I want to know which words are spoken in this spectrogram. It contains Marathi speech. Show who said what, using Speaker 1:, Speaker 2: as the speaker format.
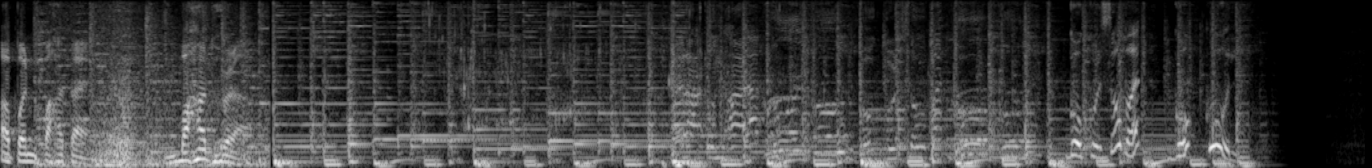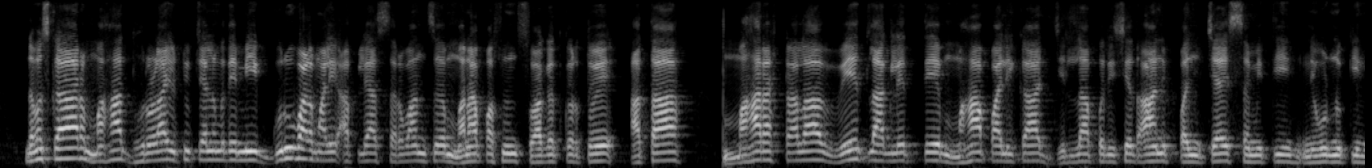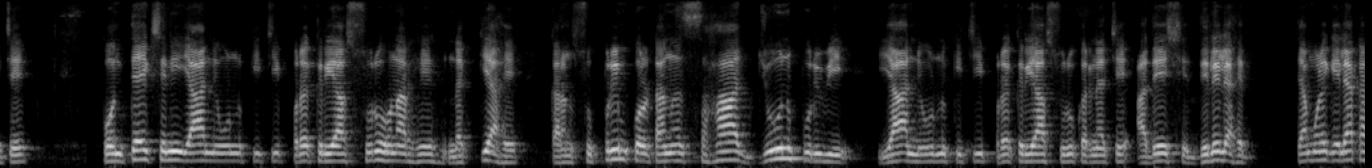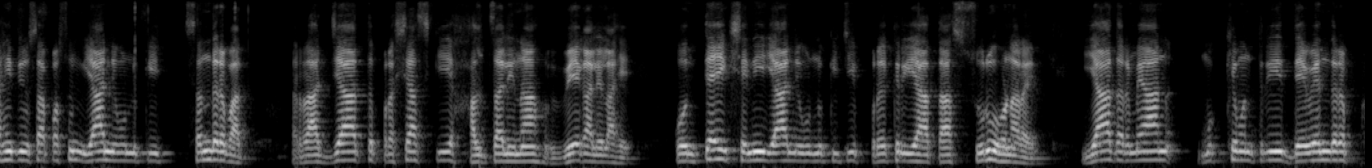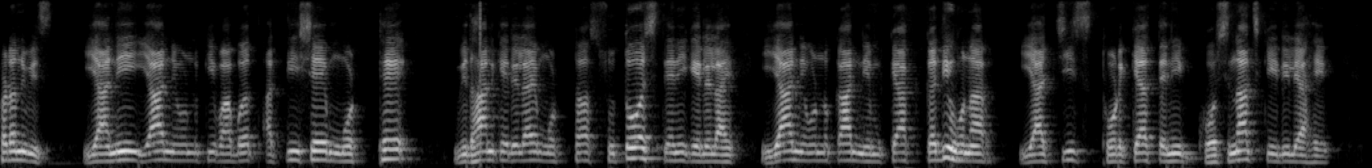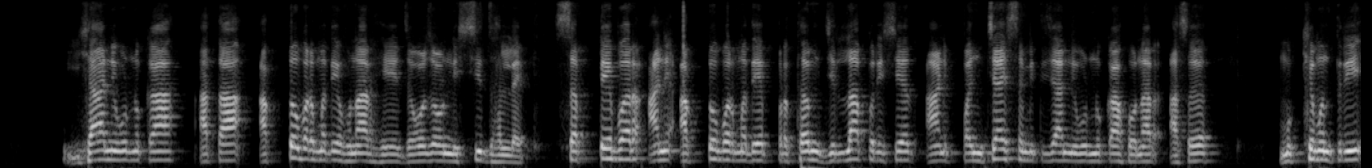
Speaker 1: आपण पाहताय महाधुरळा.
Speaker 2: गोकुळ सोबत
Speaker 3: गोकुल.
Speaker 4: नमस्कार महाधुरळा यूट्यूब चॅनलमध्ये मी गुरु बाळमाळी आपल्या सर्वांचं मनापासून स्वागत करतोय. आता महाराष्ट्राला वेध लागलेत ते महापालिका जिल्हा परिषद आणि पंचायत समिती निवडणुकींचे. कोणत्याही क्षणी या निवडणुकीची प्रक्रिया सुरू होणार हे नक्की आहे. कारण सुप्रीम कोर्टानं सहा जून पूर्वी या निवडणुकीची प्रक्रिया सुरू करण्याचे आदेश दिलेले आहेत. त्यामुळे गेल्या काही दिवसापासून या निवडणुकी संदर्भात राज्यात प्रशासकीय हालचालींना वेग आलेला आहे. कोणत्याही क्षणी या निवडणुकीची प्रक्रिया आता सुरू होणार आहे. या दरम्यान मुख्यमंत्री देवेंद्र फडणवीस यांनी या निवडणुकीबाबत अतिशय मोठे विधान केलेलं आहे मोठा सुतोष त्यांनी केलेला आहे. या निवडणुका नेमक्या कधी होणार याचीच थोडक्यात त्यांनी घोषणाच केलेली आहे. ह्या निवडणुका आता ऑक्टोबरमध्ये होणार हे जवळजवळ निश्चित झालेलं आहे. सप्टेंबर आणि ऑक्टोबरमध्ये प्रथम जिल्हा परिषद आणि पंचायत समितीच्या निवडणुका होणार असं मुख्यमंत्री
